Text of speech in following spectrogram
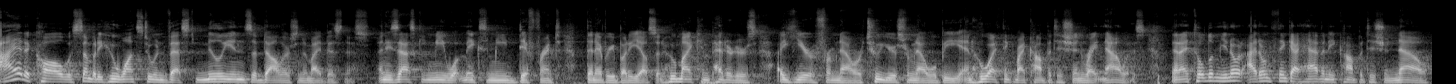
I had a call with somebody who wants to invest millions of dollars into my business. And he's asking me what makes me different than everybody else and who my competitors a year from now or two years from now will be and who I think my competition right now is. And I told him, you know what, I don't think I have any competition now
